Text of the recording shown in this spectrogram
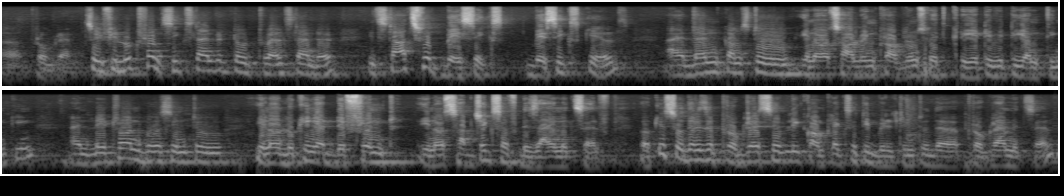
uh, program. So if you look from 6 standard to 12 standard, it starts with basics, basic skills, and then comes to, you know, solving problems with creativity and thinking, and later on goes into you know looking at different you know subjects of design itself. Okay so there is a progressively complexity built into the program itself.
